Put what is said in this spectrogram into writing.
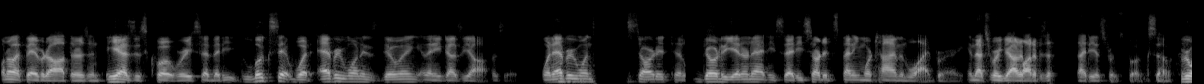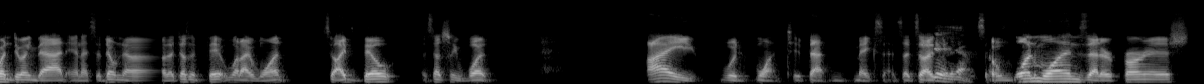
One of my favorite authors. And he has this quote where he said that he looks at what everyone is doing and then he does the opposite. When mm-hmm. everyone's started to go to the internet, he said he started spending more time in the library. And that's where he got a lot of his ideas for his book. So everyone doing that. And I said, don't know, that doesn't fit what I want. So I built essentially what I would want if that makes sense. And so I, yeah, yeah. so one ones that are furnished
